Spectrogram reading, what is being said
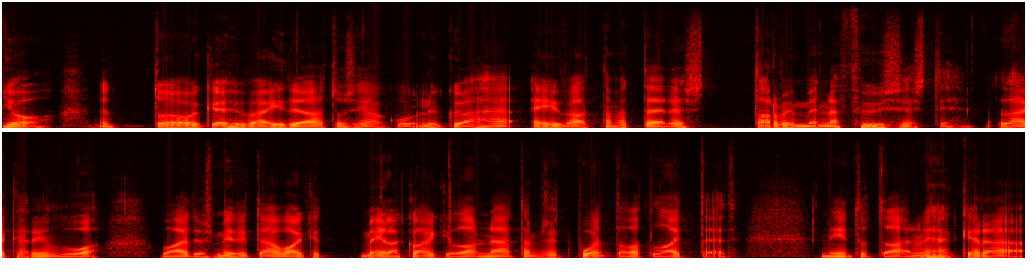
Joo, ja toi on oikein hyvä idea tosiaan, kun nykyään ei välttämättä edes tarvi mennä fyysisesti lääkärin luo, vaan että jos mietitään vaikka, että meillä kaikilla on nämä tämmöiset puettavat laitteet, niin tota, nehän kerää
